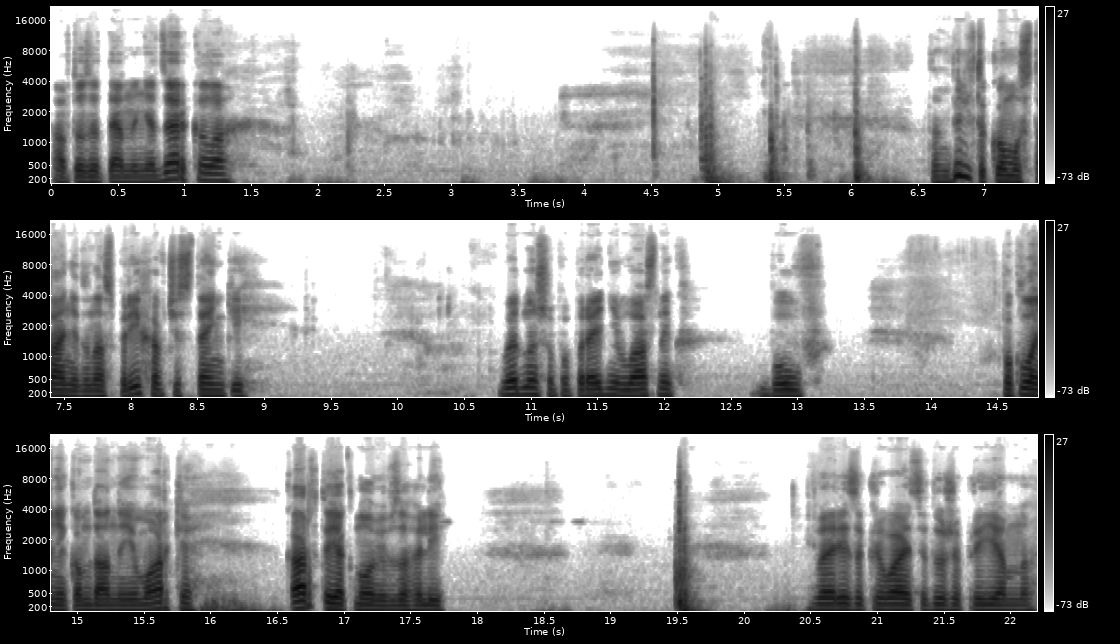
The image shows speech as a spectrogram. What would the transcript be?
Автозатемнення дзеркала. Автомобіль в такому стані до нас приїхав чистенький. Видно, що попередній власник був поклонником даної марки. Карти як нові взагалі. Двері закриваються дуже приємно.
